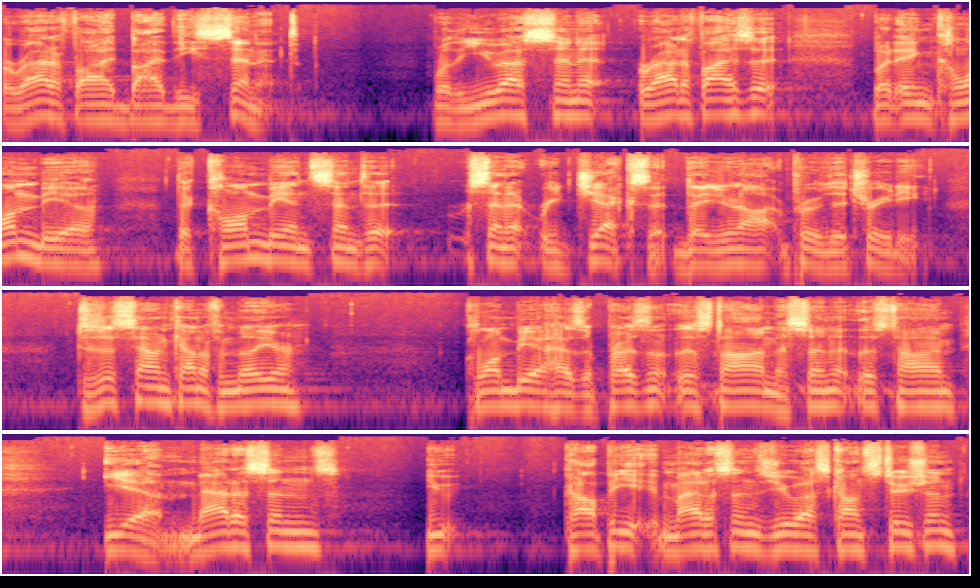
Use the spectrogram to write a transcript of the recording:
or ratified by the Senate, where the U.S. Senate ratifies it. But in Colombia, the Colombian Senate, Senate rejects it. They do not approve the treaty. Does this sound kind of familiar? Colombia has a president this time, a Senate this time. Yeah, Madison's you copy Madison's U.S. Constitution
